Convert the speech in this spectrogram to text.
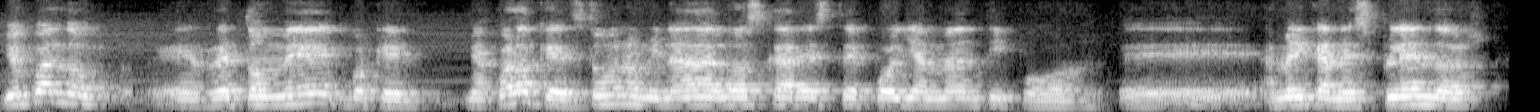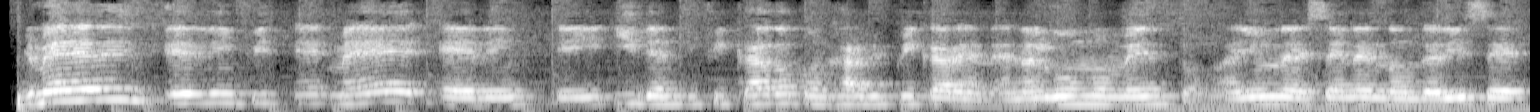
yo cuando eh, retomé, porque me acuerdo que estuvo nominada al Oscar este Paul Giamatti por eh, American Splendor, yo me he, eh, me he iden- identificado con Harvey Pickard en, en algún momento. Hay una escena en donde dice,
